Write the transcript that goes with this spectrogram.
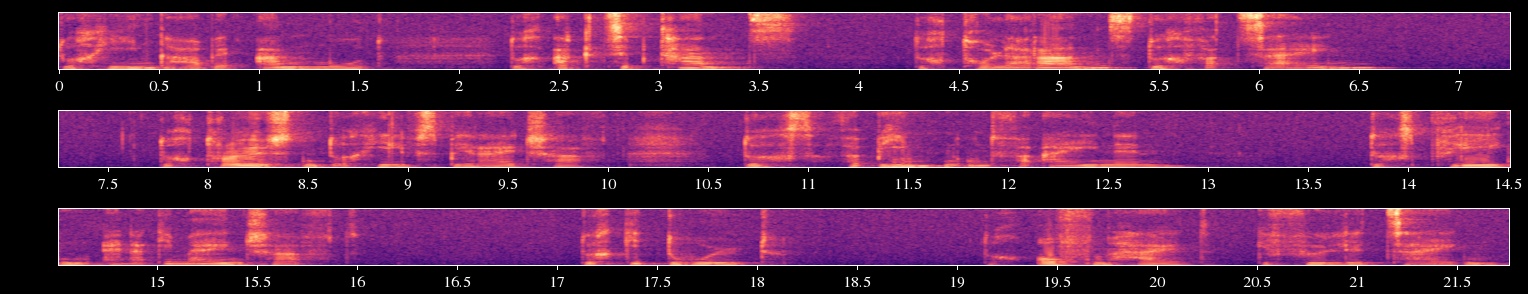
durch Hingabe, Anmut, durch Akzeptanz, durch Toleranz, durch Verzeihen, durch Trösten, durch Hilfsbereitschaft, durchs Verbinden und Vereinen, durchs Pflegen einer Gemeinschaft, durch Geduld, durch Offenheit, Gefühle zeigen,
